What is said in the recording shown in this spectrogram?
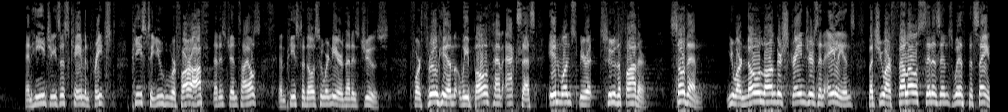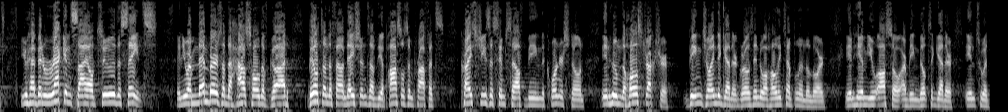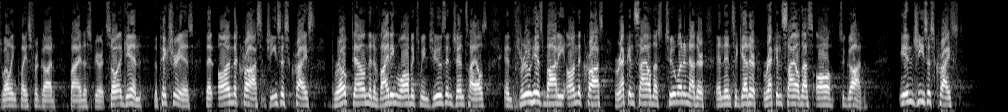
And he, Jesus, came and preached peace to you who were far off, that is Gentiles, and peace to those who were near, that is Jews. For through him we both have access in one spirit to the Father. So then, you are no longer strangers and aliens, but you are fellow citizens with the saints. You have been reconciled to the saints. And you are members of the household of God, built on the foundations of the apostles and prophets, Christ Jesus himself being the cornerstone, in whom the whole structure, being joined together, grows into a holy temple in the Lord. In him you also are being built together into a dwelling place for God by the Spirit. So again, the picture is that on the cross, Jesus Christ broke down the dividing wall between Jews and Gentiles and through his body on the cross reconciled us to one another and then together reconciled us all to God. In Jesus Christ,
